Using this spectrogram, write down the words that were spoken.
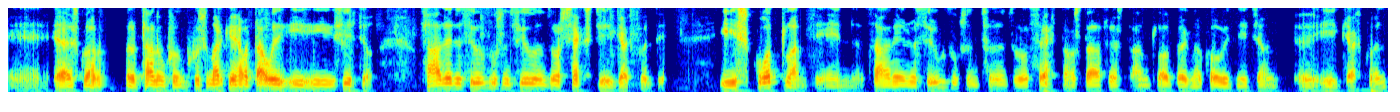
eh, eða sko, það er verið að tala um hversu margir hafa dáið í, í Svíþjóð. Það eru 3460 í gerðkvöldi. Í Skotlandi einu, þar eru 3213 staðfest andlátt vegna COVID-19 eh, í gerðkvöld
